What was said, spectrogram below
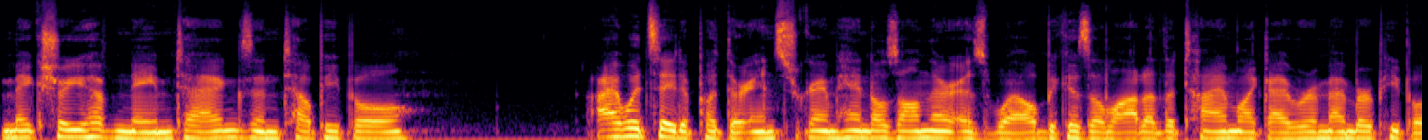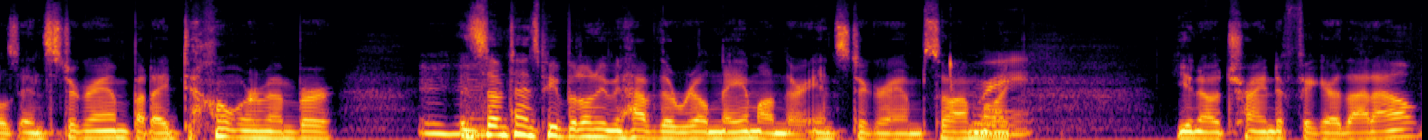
make sure you have name tags and tell people. I would say to put their Instagram handles on there as well because a lot of the time, like I remember people's Instagram, but I don't remember. Mm-hmm. And sometimes people don't even have their real name on their Instagram. So I'm right. like, you know, trying to figure that out.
